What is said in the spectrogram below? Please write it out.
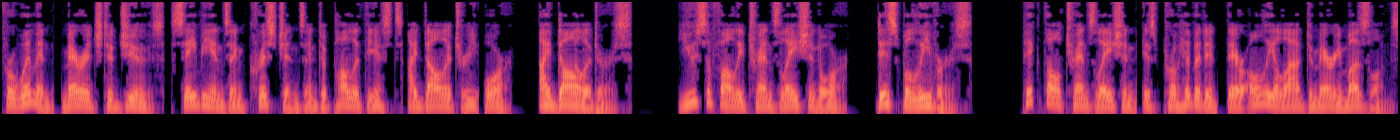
For women, marriage to Jews, Sabians and Christians and to polytheists idolatry or idolaters, Yusuf Ali translation or disbelievers, Pickthall translation is prohibited, they are only allowed to marry Muslims.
